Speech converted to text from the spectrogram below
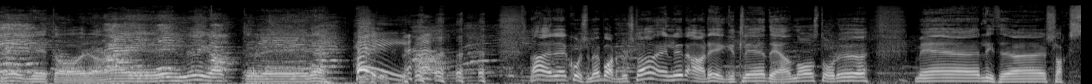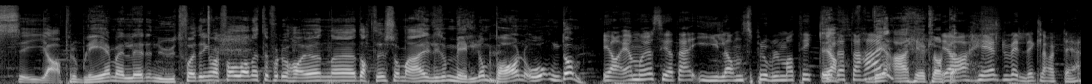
Hyggelig år og hyggelig gratulerer. Hei! er det koselig med barnebursdag, eller er det egentlig det? Nå står du med et lite slags ja, problem, eller en utfordring i hvert fall, Anette. For du har jo en eh, datter som er liksom mellom barn og ungdom. Ja, jeg må jo si at det er ilandsproblematikk i Ja, dette her. det er helt klart det. Ja, helt veldig klart det.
